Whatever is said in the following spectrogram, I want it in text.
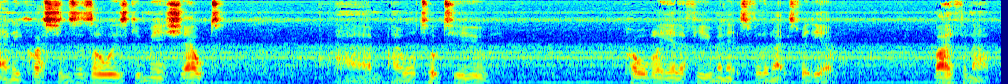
any questions as always give me a shout. Um, I will talk to you probably in a few minutes for the next video. Bye for now.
